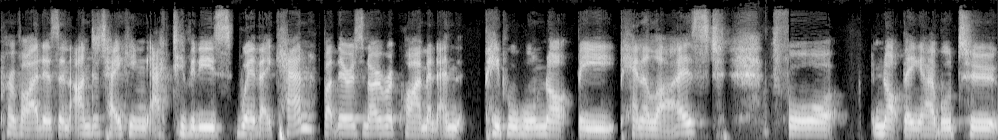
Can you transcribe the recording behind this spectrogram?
providers and undertaking activities where they can, but there is no requirement and people will not be penalised for not being able to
